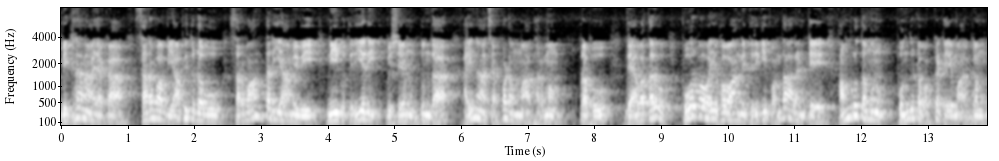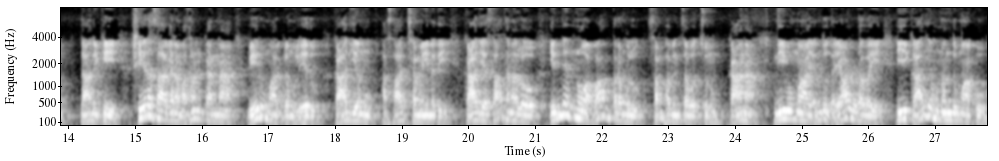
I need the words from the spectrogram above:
విఘ్ననాయక సర్వవ్యాపితుడవు సర్వాంతర్యామివి నీకు తెలియని విషయం ఉంటుందా అయినా చెప్పడం మా ధర్మం. ప్రభు దేవతలు పూర్వవైభవాన్ని తిరిగి పొందాలంటే అమృతమును పొందుట ఒక్కటే మార్గం. దానికి క్షీరసాగర మథనం కన్నా వేరు మార్గము లేదు. కార్యము అసాధ్యమైనది. కార్యసాధనలో ఎన్నెన్నో అవాంతరములు సంభవించవచ్చును. కాన నీవు మా ఎందు దయాళుడవై ఈ కార్యమునందు మాకు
